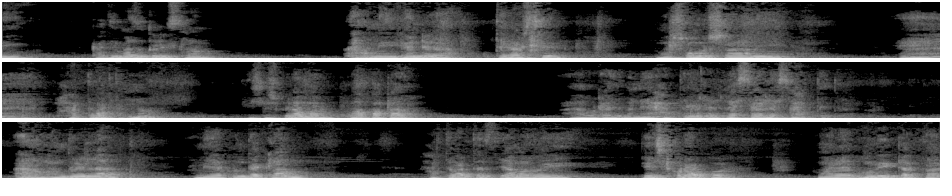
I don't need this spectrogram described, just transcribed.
আমি কাজী মাজুদুল ইসলাম। আমি গ্যান্ডেরা থেকে আসছি। আমার সমস্যা, আমি হাঁটতে পারতাম না। বিশেষ করে আমার পা পাটা ওটা মানে হাঁটতে গেলে লেসা লেসা হাঁটতে হতো। আলহামদুলিল্লাহ, আমি এখন দেখলাম, হাঁটতে পারতেছি। আমার ওই টেস্ট করার পর, আমার এক ভৌমিক ডাক্তার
